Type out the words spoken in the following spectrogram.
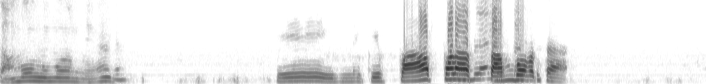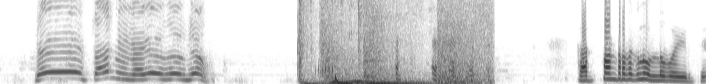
சம்பவம் கும்பவங்க ஏய் இன்னைக்கு பாப்படா சம்பவத்தை. கட் பண்றதுக்குள்ள உள்ள போயிருச்சு.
